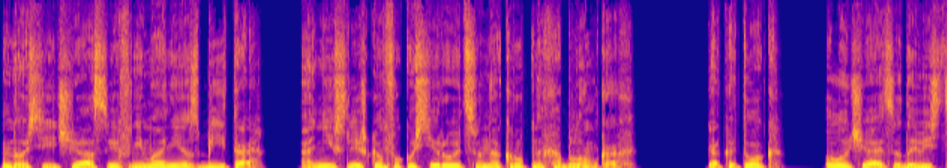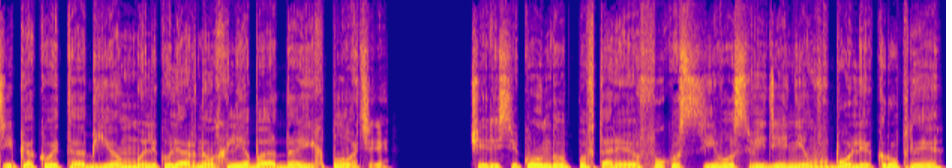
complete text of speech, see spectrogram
Но сейчас их внимание сбито, они слишком фокусируются на крупных обломках. Как итог, получается довести какой-то объем молекулярного хлеба до их плоти. Через секунду повторяю фокус с его сведением в более крупные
